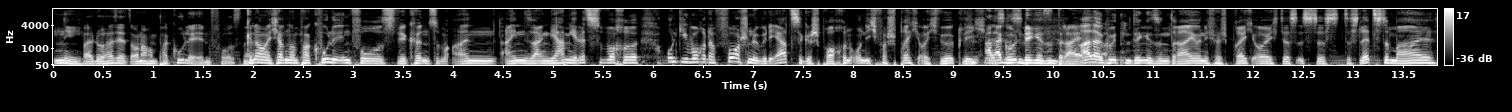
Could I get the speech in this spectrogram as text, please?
nee. weil du hast jetzt auch noch ein paar coole Infos. Ne? Genau, ich habe noch ein paar coole Infos. Wir können zum einen, einen sagen, wir haben hier letzte Woche und die Woche davor schon über die Ärzte gesprochen und ich verspreche euch wirklich. Aller guten ist, Dinge sind drei. Aller aber- guten Dinge sind drei und ich verspreche euch, das ist das, das letzte Mal,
